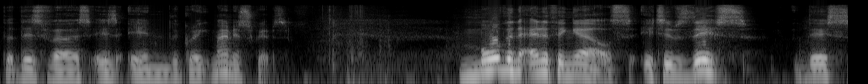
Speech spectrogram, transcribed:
that this verse is in the Greek manuscripts. More than anything else, it is this this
